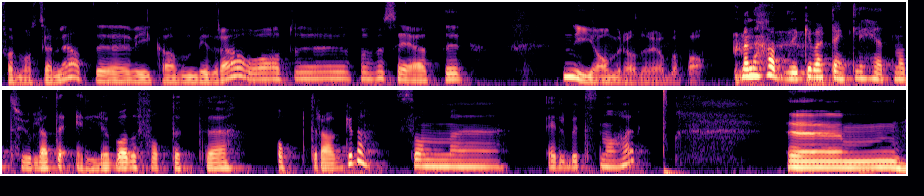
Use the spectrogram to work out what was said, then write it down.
formålstjenlig at eh, vi kan bidra, og at vi får se etter nye områder å jobbe på. Men hadde det ikke vært egentlig helt naturlig at Ellub hadde fått dette oppdraget da, som eh, Elbitz nå har? Um,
